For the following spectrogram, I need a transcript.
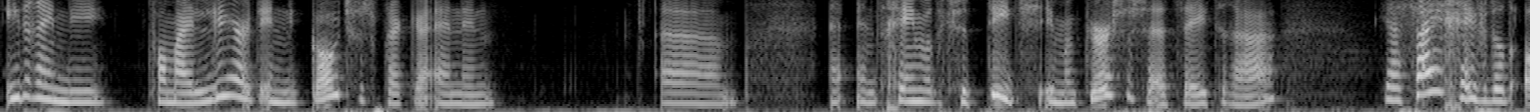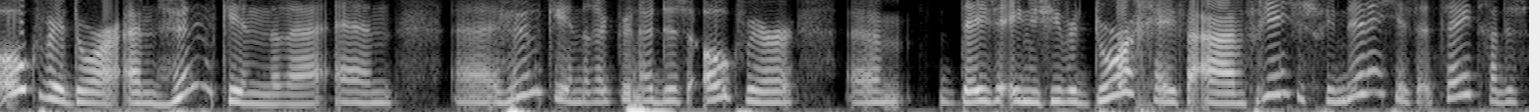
iedereen die van mij leert in die coachgesprekken en in um, en hetgeen wat ik ze teach in mijn cursussen, et cetera ja, zij geven dat ook weer door aan hun kinderen. En uh, hun kinderen kunnen dus ook weer um, deze energie weer doorgeven aan vriendjes, vriendinnetjes, et cetera. Dus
